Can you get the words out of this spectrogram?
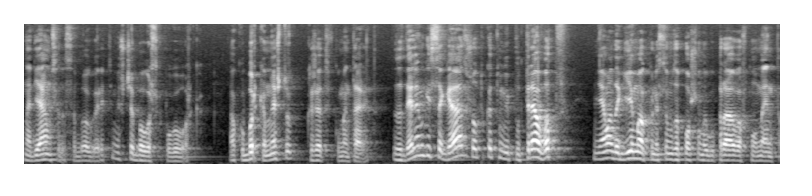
Надявам се да са българите, мисля, че е българска поговорка. Ако бъркам нещо, кажете в коментарите. Заделям ги сега, защото като ми потребват, няма да ги има, ако не съм започнал да го правя в момента.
